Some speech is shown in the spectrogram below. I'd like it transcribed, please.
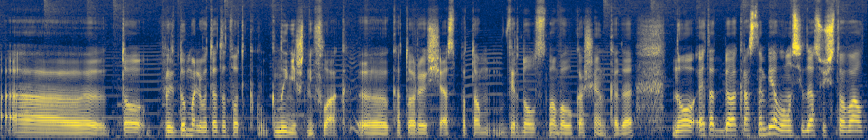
э, то придумали вот этот вот нынешний флаг, э, который сейчас потом вернул снова Лукашенко, да. Но этот бело-красно-белый, он всегда существовал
